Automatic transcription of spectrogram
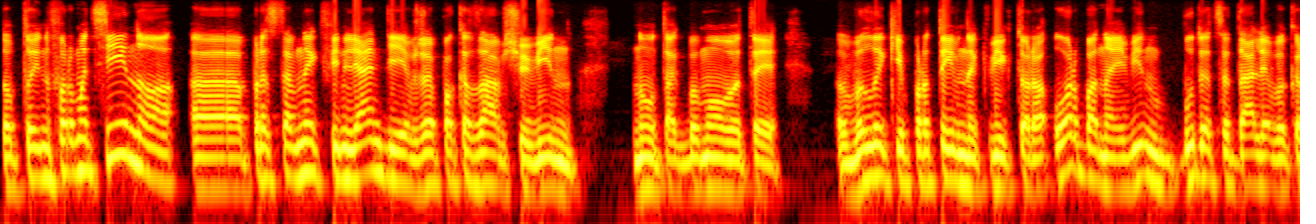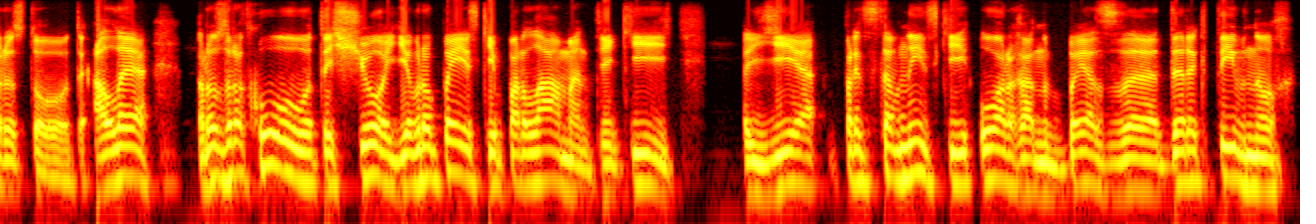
Тобто інформаційно е, представник Фінляндії вже показав, що він, ну так би мовити, великий противник Віктора Орбана, і він буде це далі використовувати. Але розраховувати, що європейський парламент, який є представницький орган без е, директивних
